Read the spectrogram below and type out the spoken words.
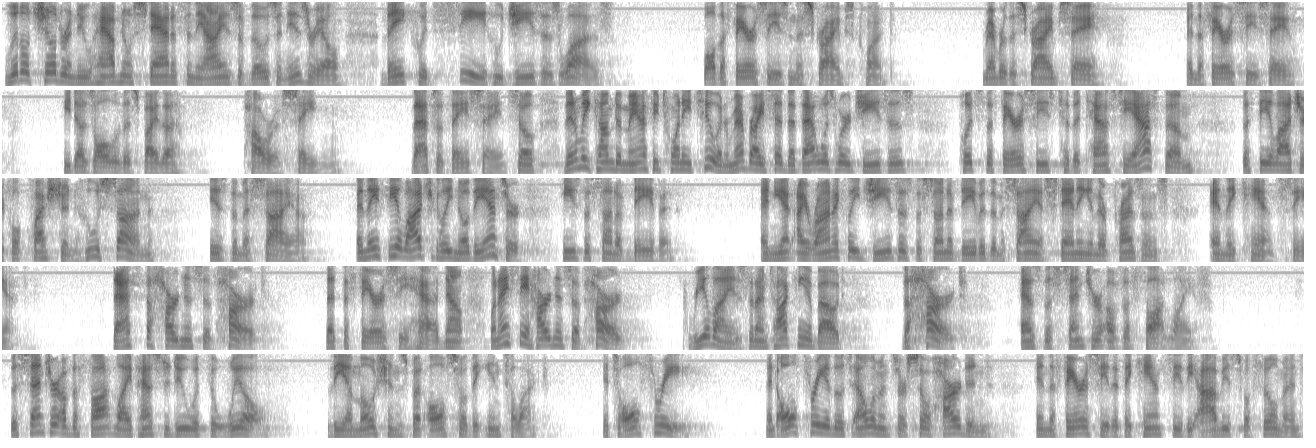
Little children who have no status in the eyes of those in Israel, they could see who Jesus was, while the Pharisees and the scribes couldn't. Remember, the scribes say, and the Pharisees say, He does all of this by the power of Satan. That's what they say. So then we come to Matthew 22. And remember, I said that that was where Jesus puts the Pharisees to the test. He asked them, the theological question whose son is the Messiah? And they theologically know the answer he's the son of David. And yet, ironically, Jesus, the son of David, the Messiah, is standing in their presence and they can't see it. That's the hardness of heart that the Pharisee had. Now, when I say hardness of heart, realize that I'm talking about the heart as the center of the thought life. The center of the thought life has to do with the will, the emotions, but also the intellect. It's all three. And all three of those elements are so hardened in the Pharisee that they can't see the obvious fulfillment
